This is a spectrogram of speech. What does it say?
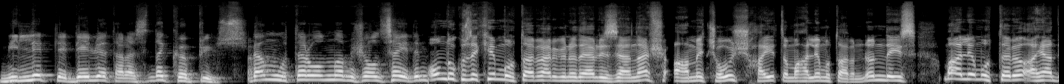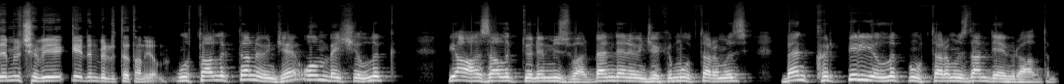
milletle devlet arasında köprüyüz. Ben muhtar olmamış olsaydım 19 Ekim Muhtarlar Günü değerli izleyenler. Ahmet Çavuş, Hayıtlı Mahalle Muhtarı'nın önündeyiz. Mahalle Muhtarı Ayhan Demirçevi'yi gelin birlikte tanıyalım. muhtarlıktan önce 15 yıllık bir azalık dönemimiz var. Benden önceki muhtarımız, ben 41 yıllık muhtarımızdan devraldım.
